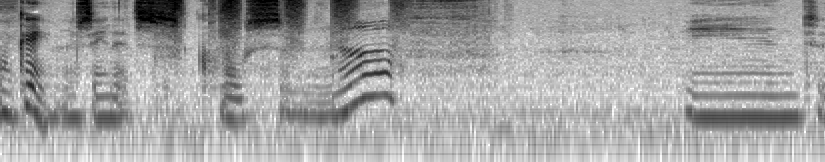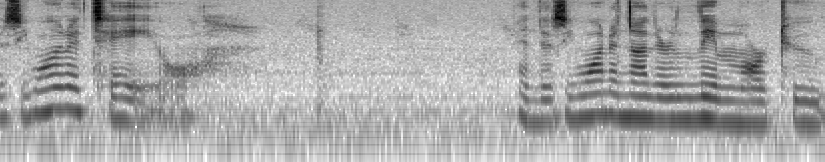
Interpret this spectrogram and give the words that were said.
Okay, I say that's close enough. And does he want a tail? And does he want another limb or two?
